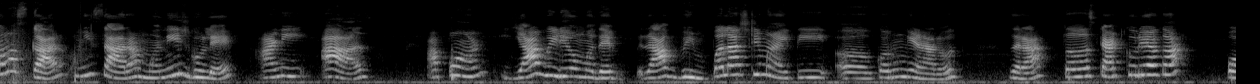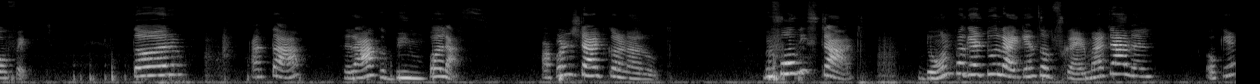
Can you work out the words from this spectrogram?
नमस्कार मी सारा मनीष घुले आणि आज आपण या व्हिडिओमध्ये राग भिंपलासची माहिती करून घेणार आहोत. जरा तर स्टार्ट करूया का? परफेक्ट तर आता राग भिंपलास आपण स्टार्ट करणार आहोत. Before we start don't forget to like and subscribe my channel okay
